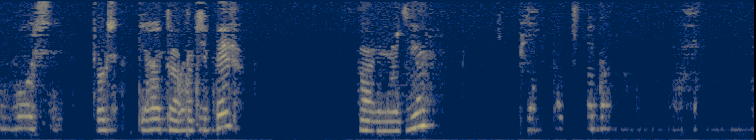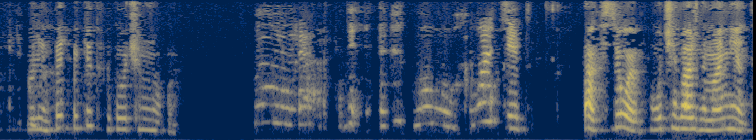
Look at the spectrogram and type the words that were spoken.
Восемь. Пять. Так, а теперь ставим один. Блин, 5 пакетов это очень много. Ну, хватит. Так, все, очень важный момент.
